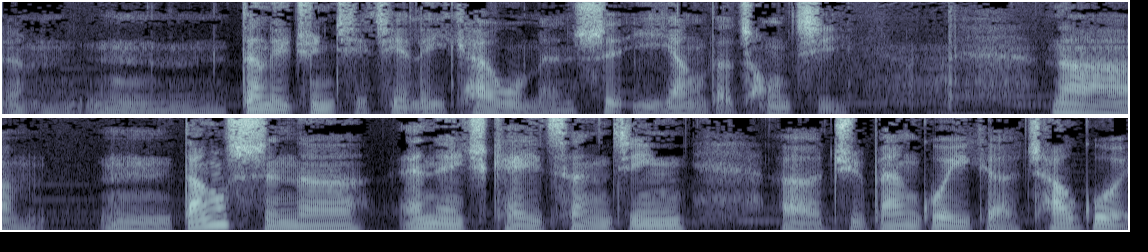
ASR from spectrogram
嗯嗯邓丽君姐姐离开我们是一样的冲击。那嗯当时呢，NHK 曾经。呃，举办过一个超过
